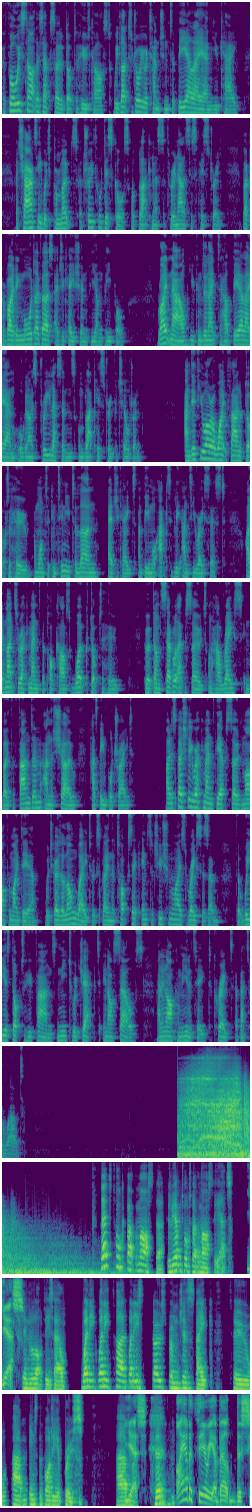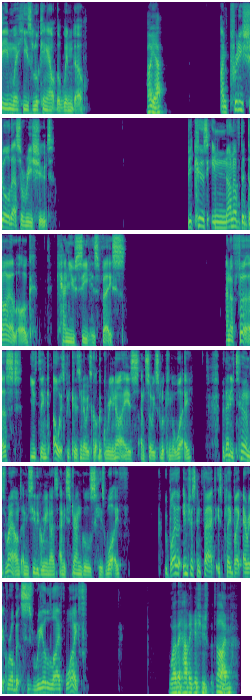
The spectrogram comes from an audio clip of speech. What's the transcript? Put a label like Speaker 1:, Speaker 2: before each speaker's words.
Speaker 1: Before we start this episode of Doctor Who'dcast, we'd like to draw your attention to BLAM UK, a charity which promotes a truthful discourse of blackness through analysis of history by providing more diverse education for young people. Right now, you can donate to help BLAM organise free lessons on black history for children. And if you are a white fan of Doctor Who and want to continue to learn, educate, and be more actively anti racist, I'd like to recommend the podcast Woke Doctor Who, who have done several episodes on how race in both the fandom and the show has been portrayed. I'd especially recommend the episode Martha My Dear, which goes a long way to explain the toxic institutionalised racism that we as Doctor Who fans need to reject in ourselves and in our community to create a better world.
Speaker 2: Let's talk about the master because we haven't talked about the master yet
Speaker 3: Yes.
Speaker 2: in a lot of detail. When he when he turn when he goes from just Snake to um into the body of Bruce. Um,
Speaker 3: yes.
Speaker 2: the-
Speaker 3: I have a theory about the scene where he's looking out the window.
Speaker 2: oh yeah.
Speaker 3: I'm pretty sure that's a reshoot. Because in none of the dialogue can you see his face. And at first, you think, oh, it's because, you know, he's got the green eyes and so he's looking away. But then he turns round and you see the green eyes and he strangles his wife, who, by the interesting fact, is played by Eric Roberts' real life wife.
Speaker 2: Were they having issues at the time?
